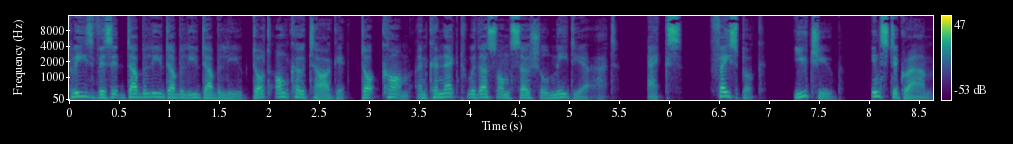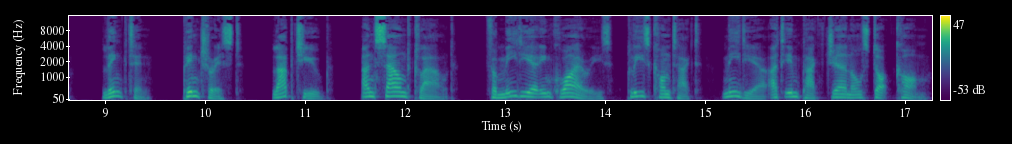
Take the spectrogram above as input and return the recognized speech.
please visit www.oncotarget.com and connect with us on social media at X, Facebook, YouTube, Instagram, LinkedIn, Pinterest, LabTube, and SoundCloud. For media inquiries, please contact media at impactjournals.com.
